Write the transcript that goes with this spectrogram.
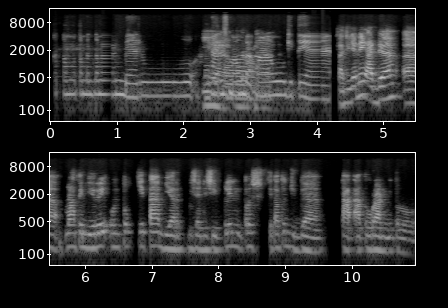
ketemu teman-teman baru iya. harus mau nggak mau gitu ya selanjutnya nih ada uh, melatih diri untuk kita biar bisa disiplin terus kita tuh juga taat aturan gitu loh.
